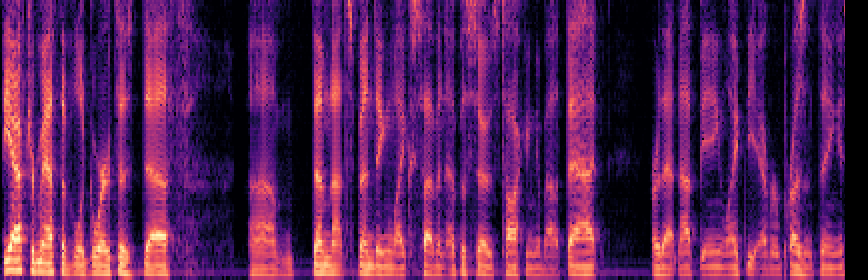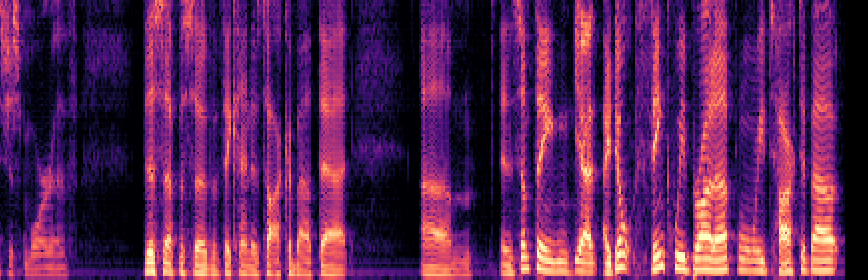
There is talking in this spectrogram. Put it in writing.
the aftermath of LaGuerta's death um, them not spending like seven episodes talking about that or that not being like the ever present thing. It's just more of this episode that they kind of talk about that. Um, and something Yeah. I don't think we brought up when we talked about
